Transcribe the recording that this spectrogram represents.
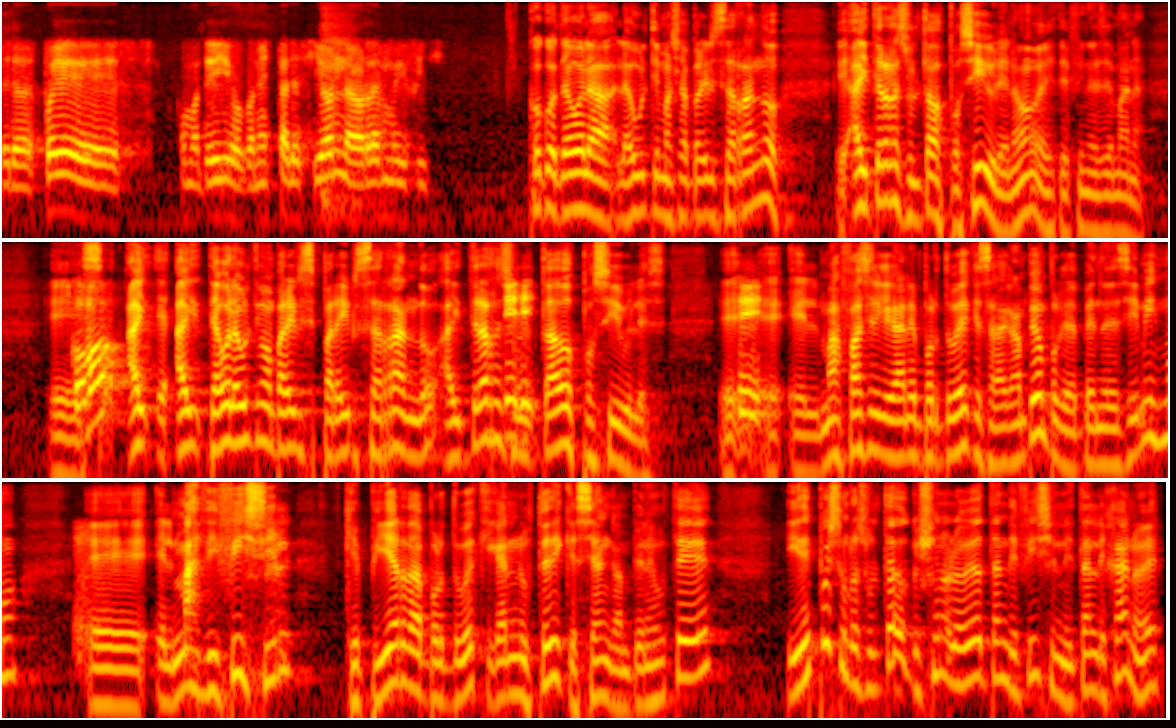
Pero después, como te digo, con esta lesión la verdad es muy difícil. Coco, te hago la, la última ya para ir cerrando. Eh, hay tres resultados posibles, ¿no? Este fin de semana. Eh, ¿Cómo? hay- hay- te hago la última para ir, para ir cerrando. Hay tres Sí, sí. resultados posibles. Eh, Sí. eh, el más fácil que gane Portugués, que será campeón, porque depende de sí mismo. Eh, el más difícil, que pierda Portugués, que ganen ustedes y que sean campeones ustedes. Y después un resultado que yo no lo veo tan difícil ni tan lejano. ¿eh?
